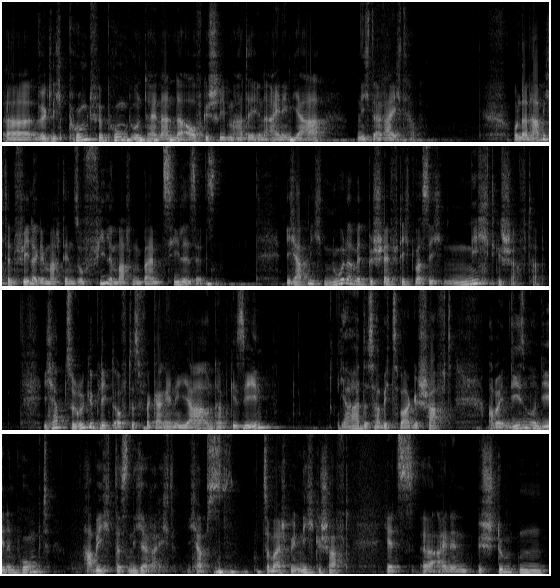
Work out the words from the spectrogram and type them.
äh, wirklich Punkt für Punkt untereinander aufgeschrieben hatte in einem Jahr, nicht erreicht habe. Und dann habe ich den Fehler gemacht, den so viele machen beim Ziele setzen. Ich habe mich nur damit beschäftigt, was ich nicht geschafft habe. Ich habe zurückgeblickt auf das vergangene Jahr und habe gesehen, ja, das habe ich zwar geschafft, aber in diesem und jenem Punkt habe ich das nicht erreicht. Ich habe es zum Beispiel nicht geschafft, jetzt äh, einen bestimmten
